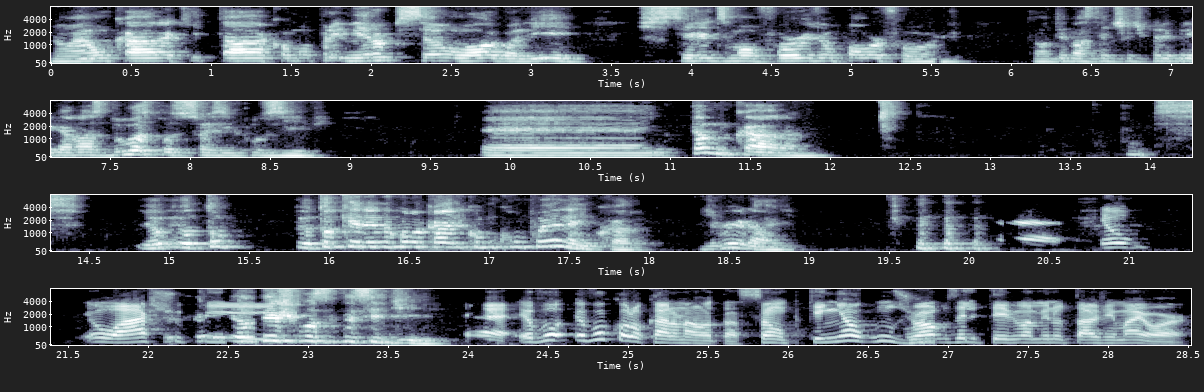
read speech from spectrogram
Não é um cara que está como primeira opção logo ali, seja de small forward ou power forward. Então tem bastante gente para ele brigar nas duas posições, inclusive. É, então, cara, putz, eu, eu, tô, eu tô querendo colocar ele como companheiro elenco, cara, de verdade. É, eu, eu acho que. Eu deixo você decidir. É, eu vou, eu vou colocá-lo na rotação, porque em alguns jogos ele teve uma minutagem maior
